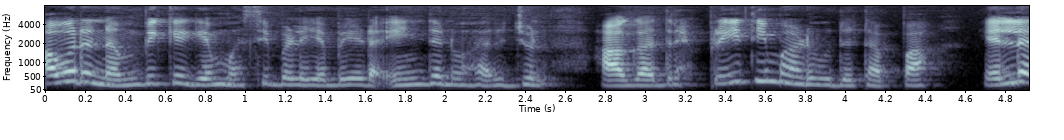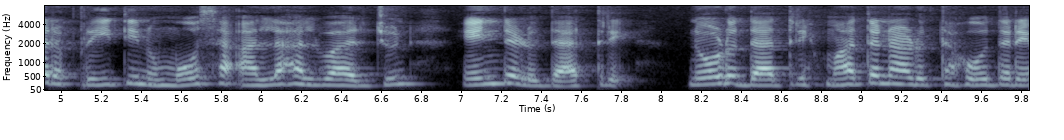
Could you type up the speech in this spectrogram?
ಅವರ ನಂಬಿಕೆಗೆ ಮಸಿ ಬೆಳೆಯಬೇಡ ಎಂದನು ಅರ್ಜುನ್. ಹಾಗಾದರೆ ಪ್ರೀತಿ ಮಾಡುವುದು ತಪ್ಪ? ಎಲ್ಲರ ಪ್ರೀತಿನೂ ಮೋಸ ಅಲ್ಲ ಅಲ್ವಾ ಅರ್ಜುನ್? ಎಂದಳು ದಾತ್ರಿ ನೋಡು ದಾತ್ರಿ ಮಾತನಾಡುತ್ತಾ ಹೋದರೆ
